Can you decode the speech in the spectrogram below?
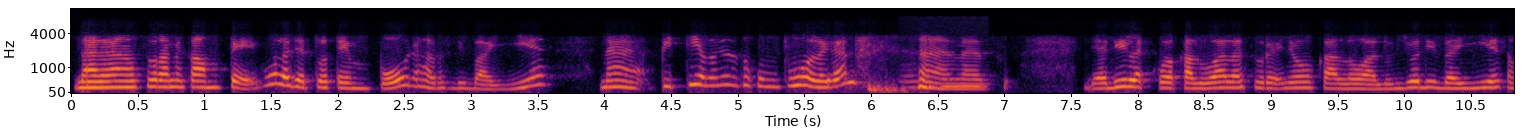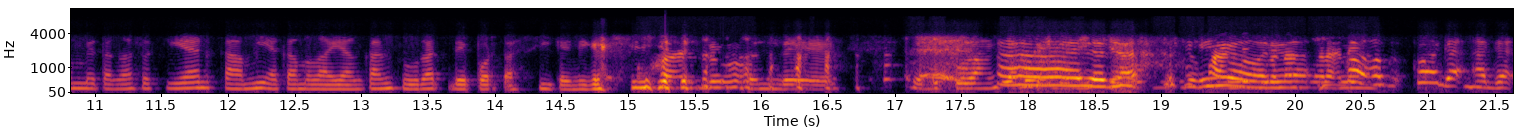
Nah, surat kampe ku lah jatuh tempo dan harus dibayar. Nah, piti apa itu kumpul kan. Hmm. nah, jadi kalau lah suratnya kalau alunjo dibayar sampai tanggal sekian kami akan melayangkan surat deportasi ke imigrasi. Waduh, jadi pulang ke ah, Indonesia. Iya, iya. Kok, kok agak agak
